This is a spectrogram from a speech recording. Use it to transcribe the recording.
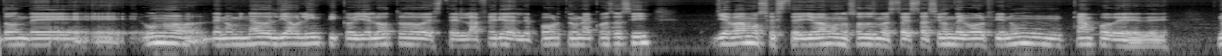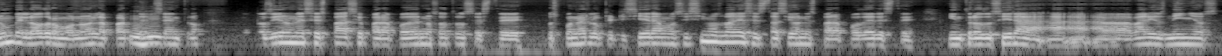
donde eh, uno denominado el Día Olímpico y el otro este, la Feria del Deporte, una cosa así, llevamos, este, llevamos nosotros nuestra estación de golf y en un campo de en un velódromo, ¿no? En la parte del centro. Nos dieron ese espacio para poder nosotros, este, pues poner lo que quisiéramos. Hicimos varias estaciones para poder, este, introducir a, varios niños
